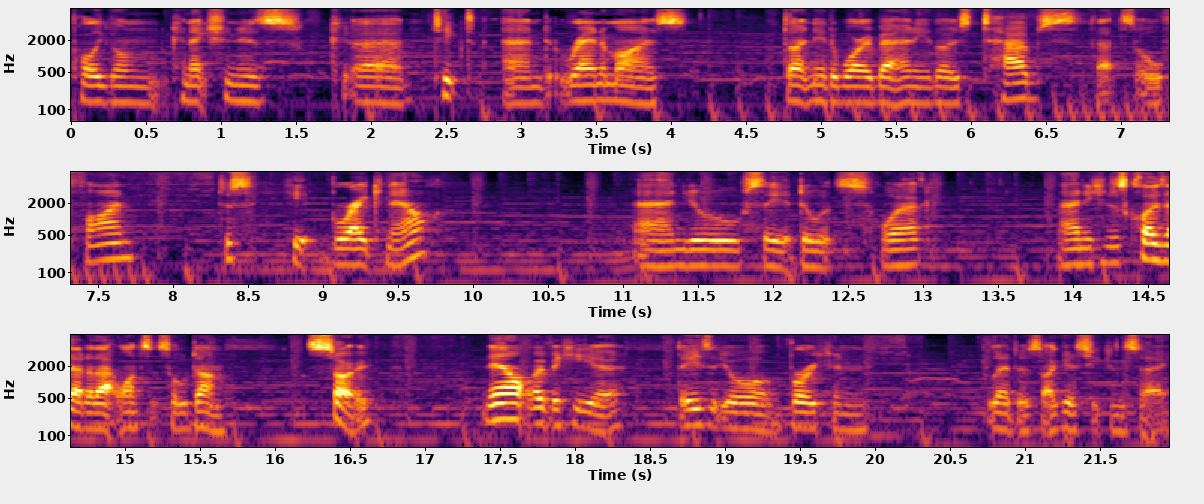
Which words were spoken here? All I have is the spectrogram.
polygon connection is uh, ticked and randomize. Don't need to worry about any of those tabs. That's all fine. Just hit break now and you'll see it do its work. And you can just close out of that once it's all done. So now over here these are your broken letters I guess you can say.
